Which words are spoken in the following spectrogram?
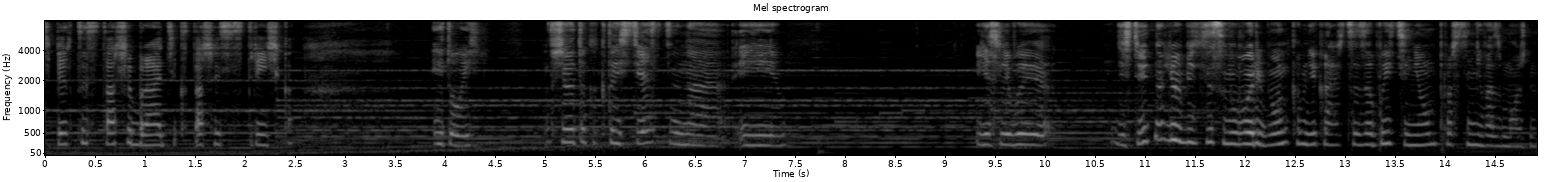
теперь ты старший братик, старшая сестричка. И то есть все это как-то естественно, и если вы действительно любите своего ребенка, мне кажется, забыть о нем просто невозможно.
